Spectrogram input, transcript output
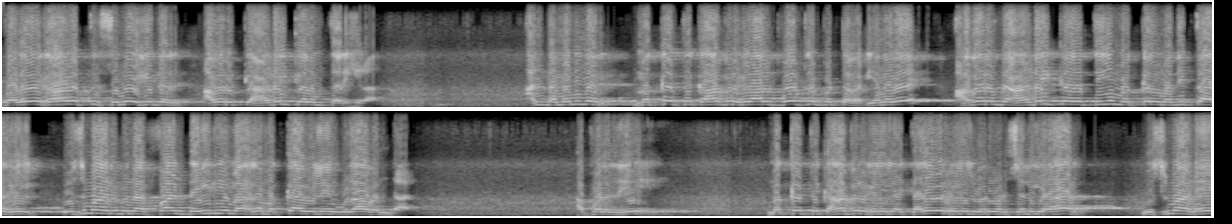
பழைய காலத்து சிநேகிதர் அவருக்கு அடைக்கலம் தருகிறார். அந்த மனிதர் மக்கத்து காவிர்களால் போற்றப்பட்டவர். எனவே அவரது அடைக்கலத்தையும் மக்கள் மதித்தார்கள். உஸ்மான் அஃபான் தைரியமாக மக்காவிலே உலா வந்தார். அப்பொழுது மக்கத்து காப்பிர்களிலே தலைவர்களில் ஒருவர் சொல்கிறார் உஸ்மானே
